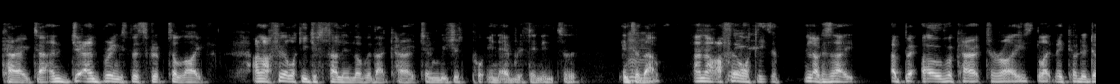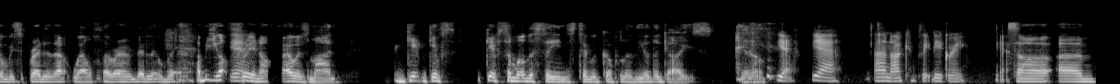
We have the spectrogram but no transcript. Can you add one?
character and and brings the script to life. And I feel like he just fell in love with that character and was just putting everything into into Mm. that. And I feel Yeah. like he's a like I say a bit over characterized, like they could have done with spreading that wealth around a little bit. Yeah. I mean, you got Yeah. three and a half hours, man. Give give give some other scenes to a couple of the other guys, you know. Yeah. Yeah. And I completely agree. Yeah. so um,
